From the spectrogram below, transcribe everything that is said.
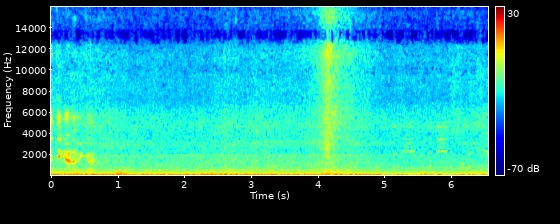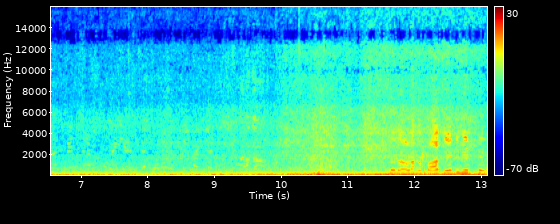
എത്തിക്കാണ് മിക്കവാറും? പാക്കേറ്റ് കിട്ടും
